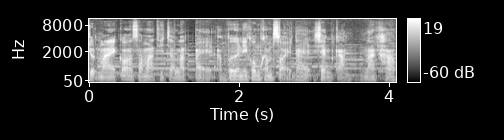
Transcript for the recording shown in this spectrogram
จุดหมายก็สามารถที่จะลัดไปอำเภอนิคมคำสอยได้เช่นกันนะครับ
